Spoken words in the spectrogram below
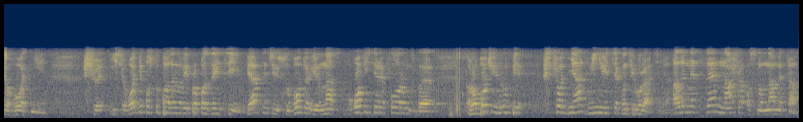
сьогодні, що і сьогодні поступали нові пропозиції, в п'ятницю, і в суботу, і в нас в офісі реформ, в робочій групі щодня змінюється конфігурація. Але не це наша основна мета.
